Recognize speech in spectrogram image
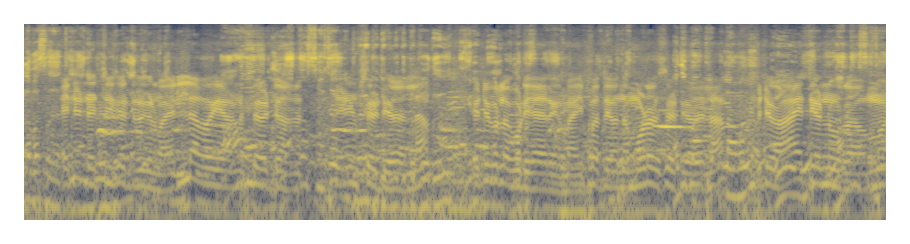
இலவச என்னென்ன டிஷர்ட் இருக்குமா எல்லா வகையான ஷர்ட்டு டெனிம் ஷர்ட்டுகள் எல்லாம் பெற்றுக்கொள்ளக்கூடியதாக இருக்குமா இப்போ அந்த மாடல் ஷர்ட்டுகள் எல்லாம் பெற்று ஆயிரத்தி எண்ணூறுரூவா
